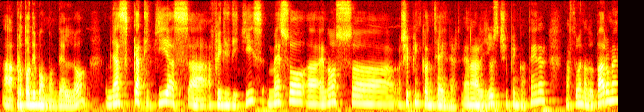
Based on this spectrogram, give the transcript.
α, πρωτότυπο μοντέλο μιας κατοικίας φοιτητικής μέσω ενός shipping container. Ένα reused shipping container. Να έρθουμε να το πάρουμε,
